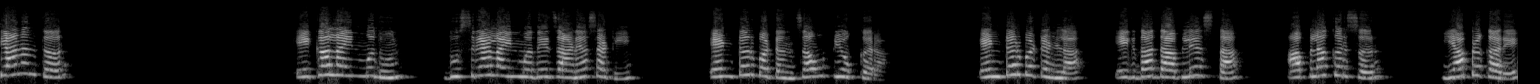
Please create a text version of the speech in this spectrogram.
त्यानंतर एका लाईन मधून दुसऱ्या लाईन मध्ये जाण्यासाठी एंटर बटनचा उपयोग करा. एंटर बटनला एकदा दाबले असता आपला कर्सर या प्रकारे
